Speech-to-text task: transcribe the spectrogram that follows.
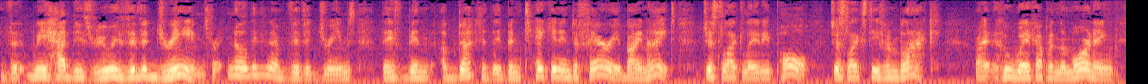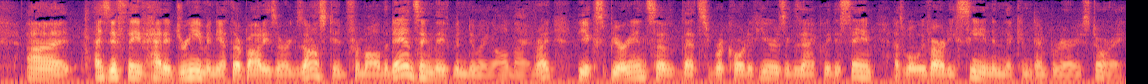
that we had these really vivid dreams, right? No, they didn't have vivid dreams. They've been abducted. They've been taken into fairy by night, just like Lady Pole, just like Stephen Black, right? Who wake up in the morning uh, as if they've had a dream, and yet their bodies are exhausted from all the dancing they've been doing all night, right? The experience of that's recorded here is exactly the same as what we've already seen in the contemporary story,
